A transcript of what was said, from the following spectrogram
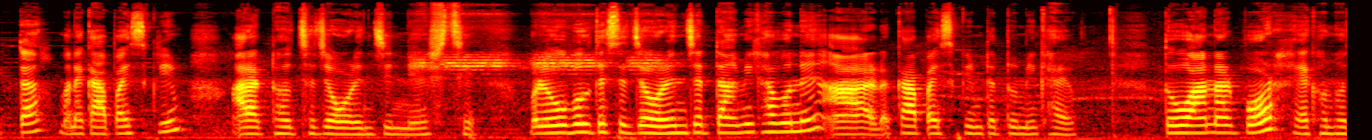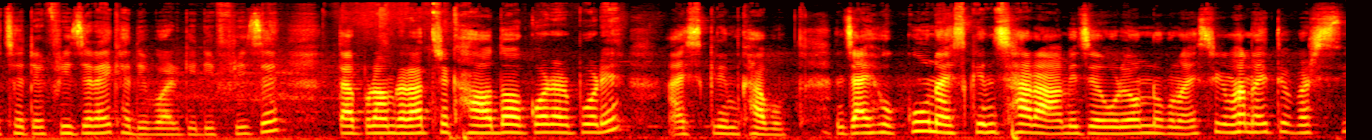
একটা মানে কাপ আইসক্রিম আর একটা হচ্ছে যে অরেঞ্জের নিয়ে আসছে। মানে ও বলতেছে যে অরেঞ্জেরটা আমি খাব না, আর কাপ আইসক্রিমটা তুমি খাও তো আনার পর এখন হচ্ছে এটা ফ্রিজে রাইখা দিব আর কি ডিপ ফ্রিজে তারপর আমরা রাত্রে খাওয়া দাওয়া করার পরে আইসক্রিম খাব। যাই হোক, কোন আইসক্রিম ছাড়া আমি যে ওরে অন্য কোনো আইসক্রিম আনাইতে পারছি?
